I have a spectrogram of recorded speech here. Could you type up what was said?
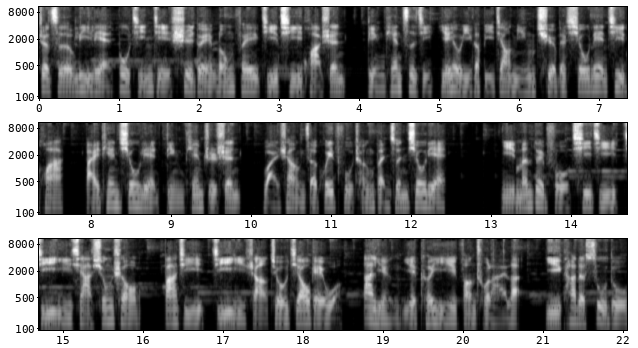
这次历练不仅仅是对龙飞及其化身，顶天自己也有一个比较明确的修炼计划：白天修炼顶天之身，晚上则恢复成本尊修炼。你们对付七级及以下凶兽，八级及以上就交给我，暗影也可以放出来了。以他的速度，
